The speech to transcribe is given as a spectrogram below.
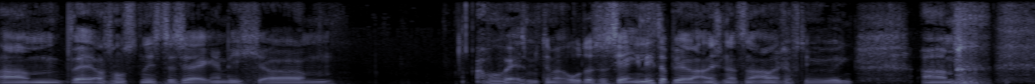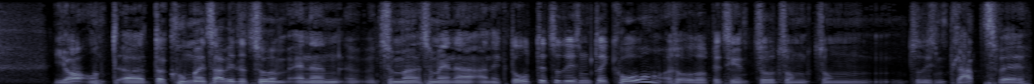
Ähm, weil ansonsten ist das ja eigentlich ähm, aber weiß mit dem Rot, also sehr ähnlich der peruanischen Nationalmannschaft im Übrigen. Ähm, ja, und äh, da kommen wir jetzt auch wieder zu, einen, zu, zu meiner Anekdote zu diesem Trikot, also oder beziehungsweise zu, zum, zum, zu diesem Platz, weil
